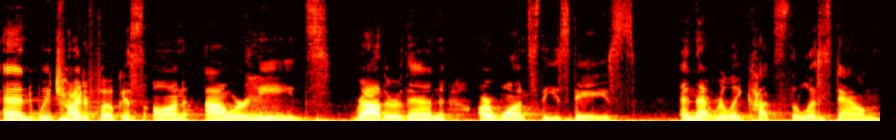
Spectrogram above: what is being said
And we try to focus on our needs rather than our wants these days. And that really cuts the list down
